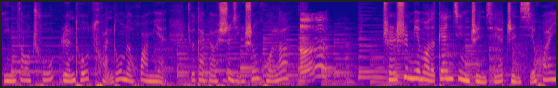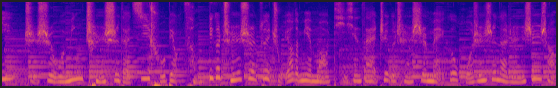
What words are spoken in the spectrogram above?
营造出人头攒动的画面，就代表市井生活了。城市面貌的干净整洁、整齐划一，只是文明城市的基础表层。一个城市最主要的面貌，体现在这个城市每个活生生的人身上。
